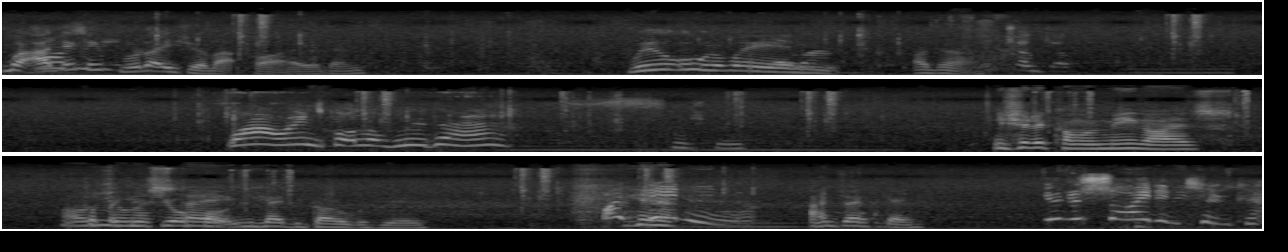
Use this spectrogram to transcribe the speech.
Well, I didn't even realise you were that far away then. We were all the way in. I don't know. Chug chug. Wow, Aiden's got a lot of blue there. Excuse me. You should have come with me, guys. That was Thomas, your it's your fault. You made me go with you. I Yeah. didn't. I'm joking. You decided to, Cam.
